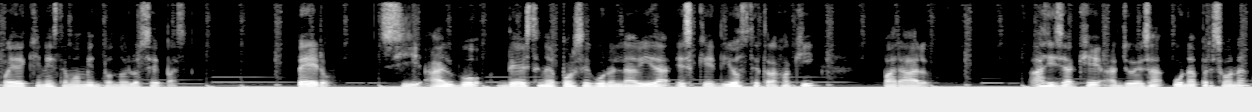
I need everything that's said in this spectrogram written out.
Puede que en este momento no lo sepas. Pero si algo debes tener por seguro en la vida es que Dios te trajo aquí para algo. Así sea que ayudes a una persona,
